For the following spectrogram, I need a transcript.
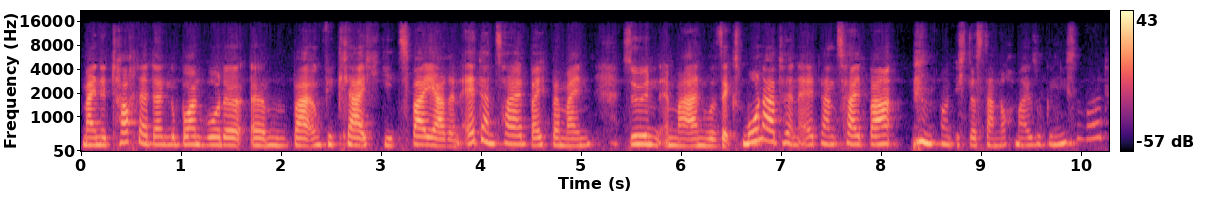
meine Tochter dann geboren wurde, ähm, war irgendwie klar, ich gehe zwei Jahre in Elternzeit, weil ich bei meinen Söhnen immer nur sechs Monate in Elternzeit war und ich das dann nochmal so genießen wollte.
